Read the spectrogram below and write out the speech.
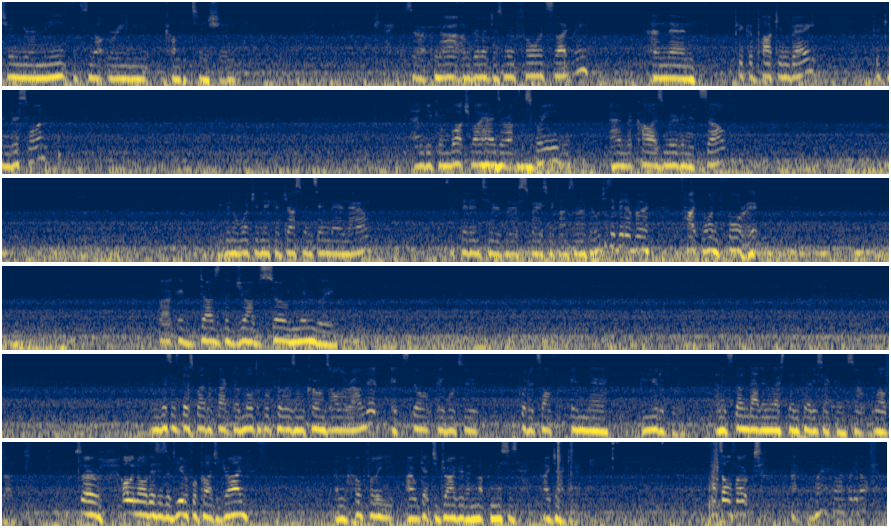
between you and me, it's not really competition. Okay, so now I'm gonna just move forward slightly and then pick a parking bay, picking this one. And you can watch my hands are off the screen and the car is moving itself. Watch it make adjustments in there now to fit into the space which I selected, which is a bit of a tight one for it. But it does the job so nimbly. And this is despite the fact that multiple pillars and cones all around it, it's still able to put itself in there beautifully. And it's done that in less than 30 seconds, so well done. So, all in all, this is a beautiful car to drive. And hopefully, I'll get to drive it and not the missus hijacking it. That's all, folks. Uh, Where do I put it off?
